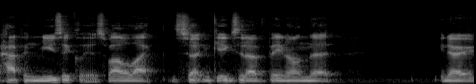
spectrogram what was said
happen musically as well like certain gigs that I've been on that you know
